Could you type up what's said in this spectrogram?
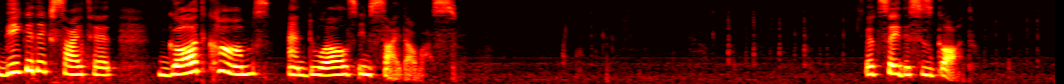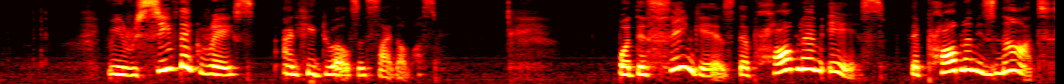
We get excited. God comes and dwells inside of us. Let's say this is God. We receive the grace and He dwells inside of us. But the thing is, the problem is, the problem is not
